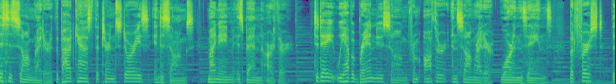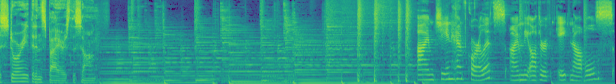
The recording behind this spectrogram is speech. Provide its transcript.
This is Songwriter, the podcast that turns stories into songs. My name is Ben Arthur. Today, we have a brand new song from author and songwriter Warren Zanes. But first, the story that inspires the song. I'm Jean Hanff Korelitz. I'm the author of eight novels.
